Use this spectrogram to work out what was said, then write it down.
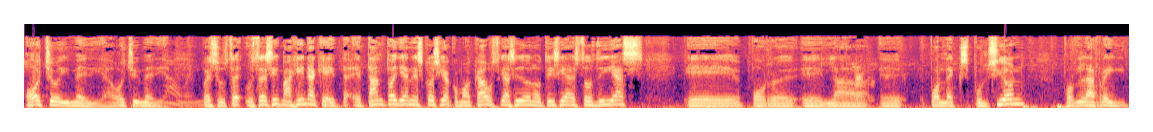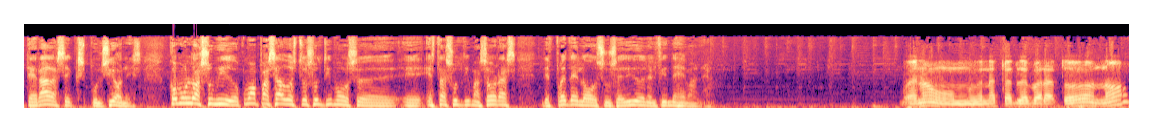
Ocho y media, ocho y media. Ah, bueno. Pues usted, usted se imagina que eh, tanto allá en Escocia como acá, usted ha sido noticia estos días eh, por eh, la eh, por la expulsión, por las reiteradas expulsiones. ¿Cómo lo ha asumido? ¿Cómo ha pasado estos últimos eh, eh, estas últimas horas después de lo sucedido en el fin de semana? Bueno, muy buenas tardes para todos, ¿no?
